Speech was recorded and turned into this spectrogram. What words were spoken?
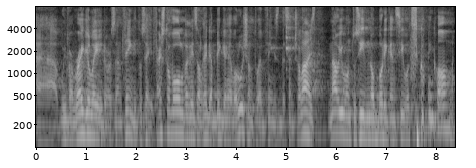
uh, with the regulators and things to say, first of all, there is already a big revolution to have things decentralized. Now you want to see if nobody can see what's going on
